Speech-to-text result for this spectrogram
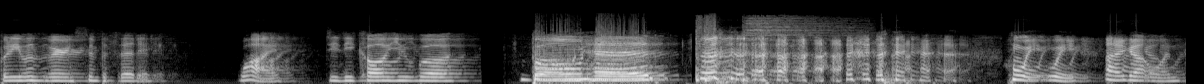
but he wasn't very sympathetic. Why? Did he call you, uh, Bonehead? wait, wait, I got one.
